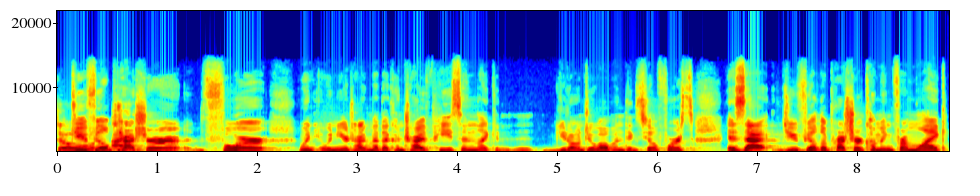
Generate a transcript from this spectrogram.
so do you feel pressure I, for when when you're talking about the contrived piece and like you don't do well when things feel forced? Is that do you feel the pressure coming from like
